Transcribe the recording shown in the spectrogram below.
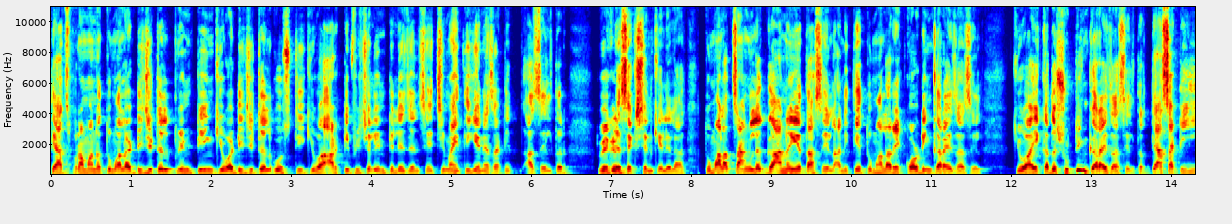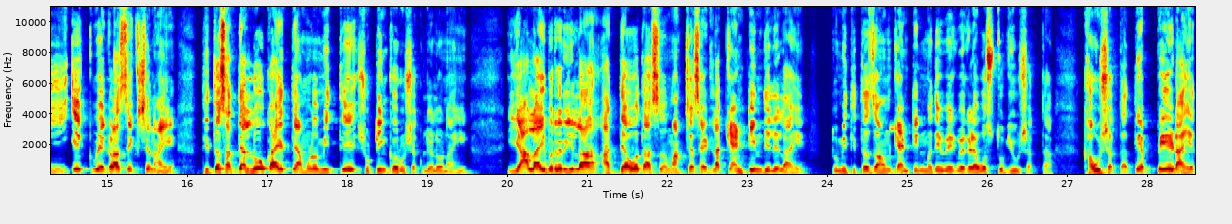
त्याचप्रमाणे तुम्हाला डिजिटल प्रिंटिंग किंवा डिजिटल गोष्टी किंवा आर्टिफिशियल इंटेलिजन्स याची माहिती घेण्यासाठी असेल तर वेगळे सेक्शन केलेलं तुम्हाला चांगलं गाणं येत असेल आणि ते तुम्हाला रेकॉर्डिंग करायचं असेल किंवा एखादं शूटिंग करायचं असेल तर त्यासाठी एक वेगळा सेक्शन आहे. तिथं सध्या लोक आहेत त्यामुळं मी ते शूटिंग करू शकलेलो नाही. या लायब्ररीला अद्ययावत असं मागच्या साईडला कॅन्टीन दिलेलं आहे. तुम्ही तिथं जाऊन कॅन्टीनमध्ये वेगवेगळ्या वस्तू घेऊ शकता खाऊ शकता. त्या पेड आहेत.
